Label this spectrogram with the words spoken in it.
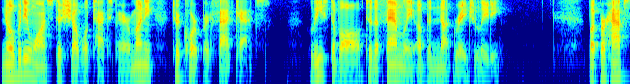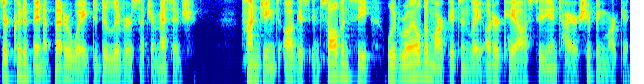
Nobody wants to shovel taxpayer money to corporate fat cats, least of all to the family of the nut rage lady. But perhaps there could have been a better way to deliver such a message. Hanjin's August insolvency would roil the markets and lay utter chaos to the entire shipping market.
